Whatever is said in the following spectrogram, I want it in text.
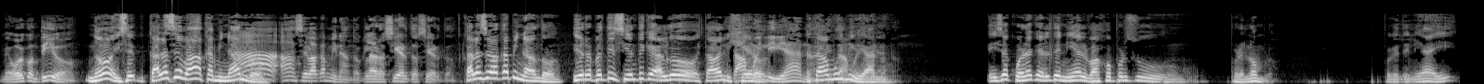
Me voy contigo. No, y se, Cala se va caminando. Ah, ah, se va caminando. Claro, cierto, cierto. Cala se va caminando. Y de repente siente que algo estaba ligero. Estaba muy liviano. Estaba muy liviano. Y se acuerda que él tenía el bajo por su, por el hombro. Porque tenía ahí,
